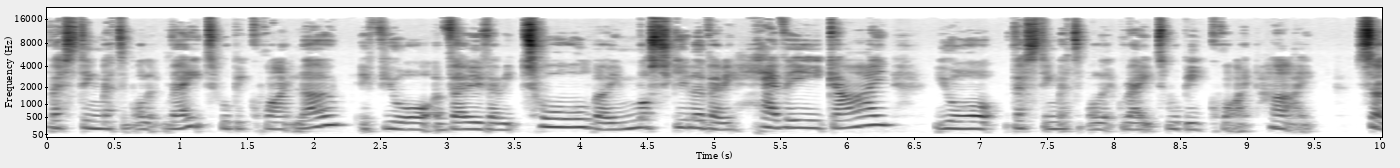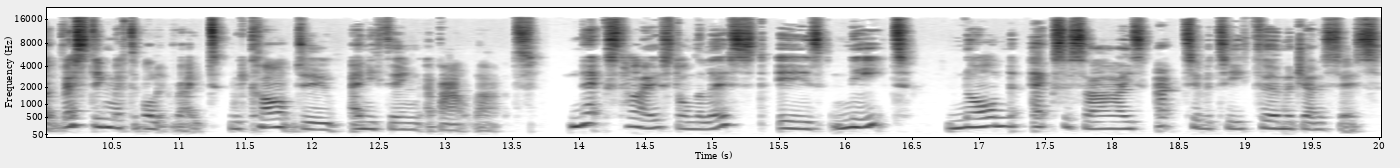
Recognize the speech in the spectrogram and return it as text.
resting metabolic rate will be quite low. If you're a very, very tall, very muscular, very heavy guy, your resting metabolic rate will be quite high. So, resting metabolic rate, we can't do anything about that. Next highest on the list is NEAT, non exercise activity thermogenesis,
